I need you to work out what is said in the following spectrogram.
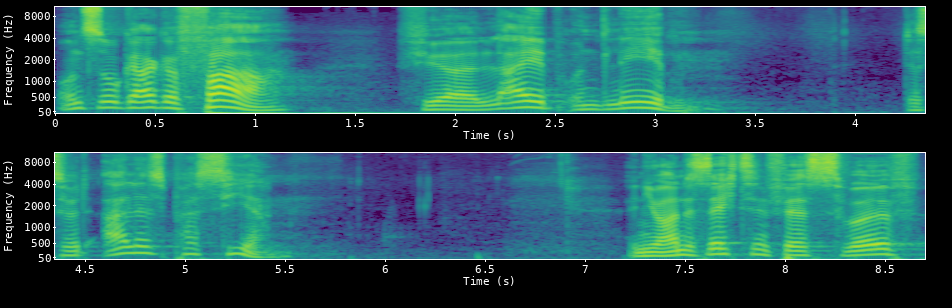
und sogar Gefahr für Leib und Leben. Das wird alles passieren. In Johannes 16, Vers 12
